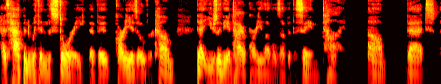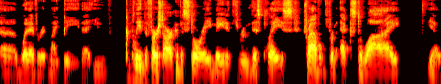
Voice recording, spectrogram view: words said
has happened within the story that the party has overcome that usually the entire party levels up at the same time. Um, that uh, whatever it might be, that you've completed the first arc of a story, made it through this place, traveled from X to Y, you know,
